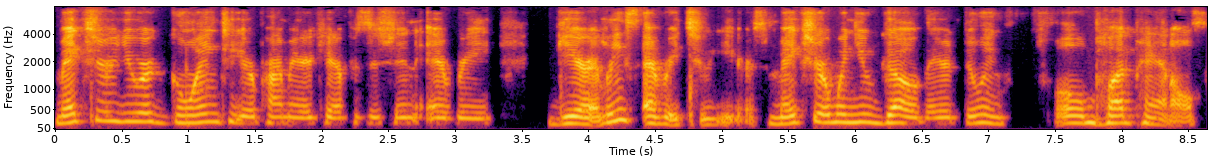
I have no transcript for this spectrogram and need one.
Make sure you are going to your primary care physician every year, at least every two years. Make sure when you go, they're doing full blood panels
